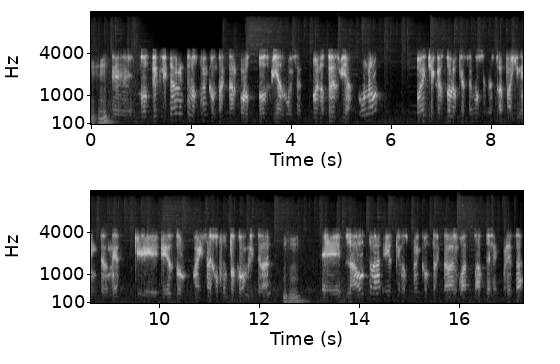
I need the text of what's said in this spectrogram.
eh, nos, literalmente nos pueden contactar por dos vías muy bueno, tres vías. Uno, pueden checar todo lo que hacemos en nuestra página de internet, que es maizajo.com, literal. Eh, la otra es que nos pueden contactar al WhatsApp de la empresa,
